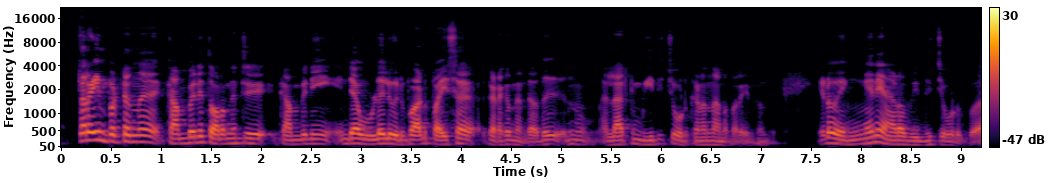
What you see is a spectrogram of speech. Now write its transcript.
എത്രയും പെട്ടെന്ന് കമ്പനി തുറന്നിട്ട് കമ്പനീന്റെ ഉള്ളിൽ ഒരുപാട് പൈസ കിടക്കുന്നുണ്ട്. അത് എല്ലാവർക്കും വിധിച്ചു കൊടുക്കണം എന്നാണ് പറയുന്നത്. എടോ എങ്ങനെയാണോ വിധിച്ചു കൊടുക്കുക?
